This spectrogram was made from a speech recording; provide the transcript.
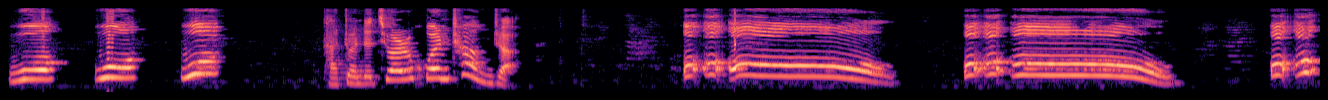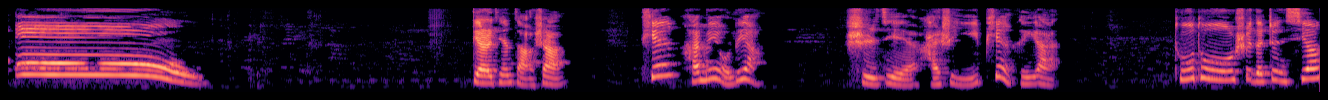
窝窝窝，他转着圈儿欢唱着，哦哦哦，哦哦哦，哦哦哦。第二天早上，天还没有亮，世界还是一片黑暗。图图睡得正香，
